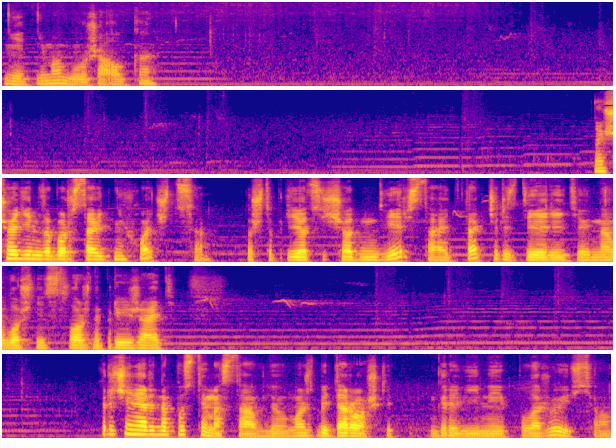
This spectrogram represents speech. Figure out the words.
Нет, не могу, жалко. Но еще один забор ставить не хочется. Потому что придется еще одну дверь ставить. Так через двери идти на лошади сложно приезжать. Короче, наверное, пустым оставлю. Может быть, дорожки гравийные положу и все.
